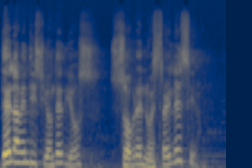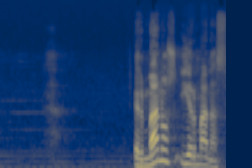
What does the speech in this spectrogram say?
de la bendición de Dios sobre nuestra iglesia. Hermanos y hermanas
